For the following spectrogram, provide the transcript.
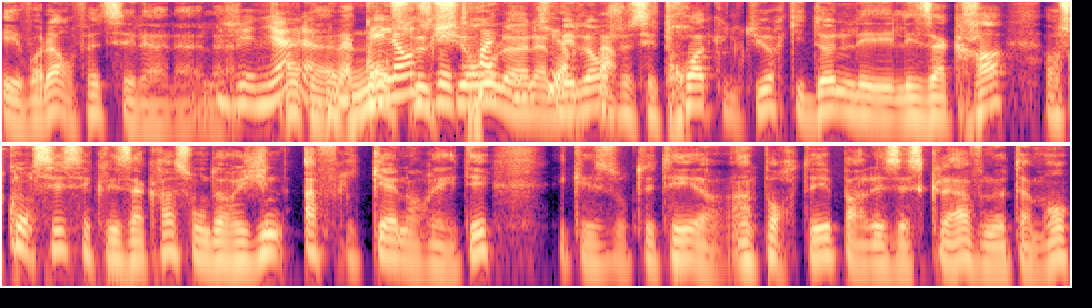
Et voilà, en fait, c'est la, la, la- Génial. la, la Le mélange des construction, trois la, mélange quoi. de ces trois cultures qui donnent les, les acras. Alors, ce qu'on sait, c'est que les acras sont d'origine africaine en réalité et qu'elles ont été euh, importées par les esclaves notamment.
